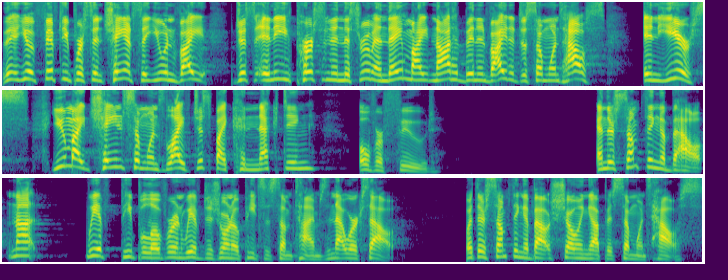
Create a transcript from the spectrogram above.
You have 50% chance that you invite just any person in this room and they might not have been invited to someone's house in years. You might change someone's life just by connecting over food. And there's something about, not, we have people over and we have DiGiorno pizzas sometimes, and that works out. But there's something about showing up at someone's house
